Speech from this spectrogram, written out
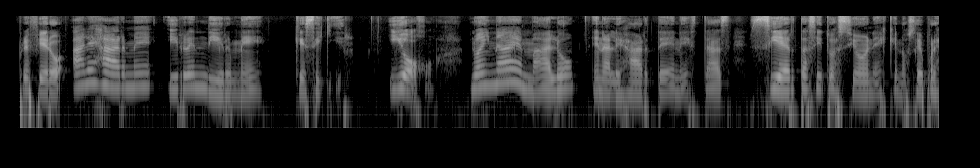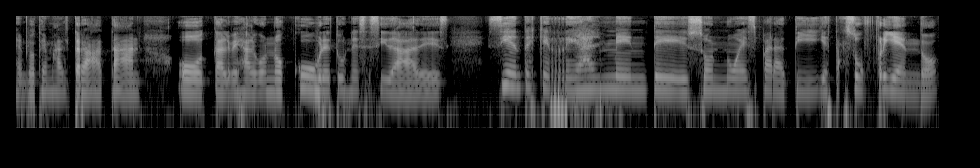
prefiero alejarme y rendirme que seguir. Y ojo, no hay nada de malo en alejarte en estas ciertas situaciones que, no sé, por ejemplo, te maltratan o tal vez algo no cubre tus necesidades, sientes que realmente eso no es para ti y estás sufriendo,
